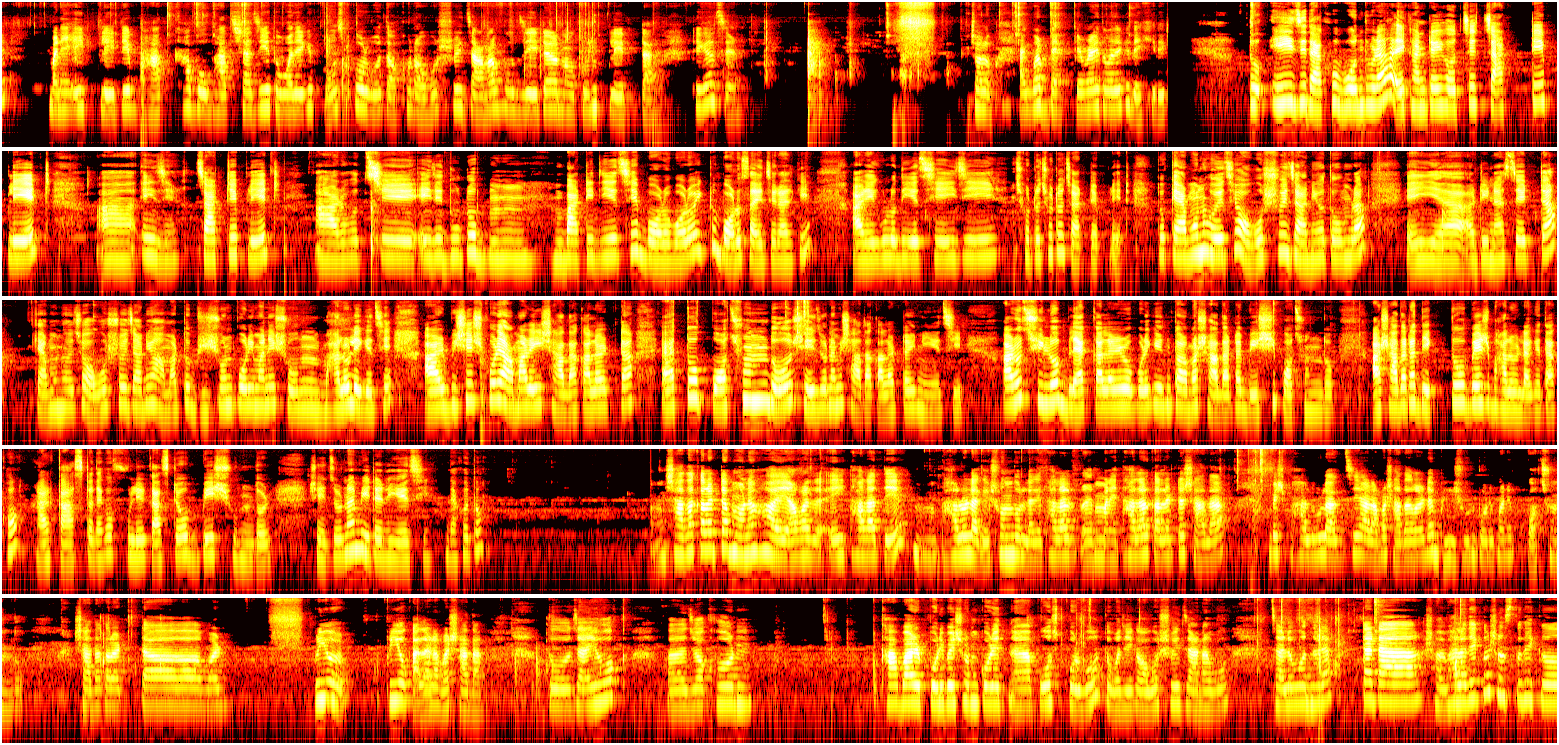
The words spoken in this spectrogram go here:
মানে এই প্লেটে ভাত খাব, ভাত সাজিয়ে তোমাদেরকে পোস্ট করব, তখন অবশ্যই জানাব যে এটা নতুন প্লেটটা ঠিক আছে? চলো, একবার ব্যাক ক্যামেরায় তোমাদেরকে দেখিয়ে দিই। তো এই যে দেখো বন্ধুরা এখানটাই হচ্ছে চারটে প্লেট এই যে চারটে প্লেট আর হচ্ছে এই যে দুটো বাটি দিয়েছে বড় বড়, একটু বড় সাইজের আর কি। আর এগুলো দিয়েছে এই যে ছোট ছোট চারটে প্লেট তো কেমন হয়েছে অবশ্যই জানিও তোমরা। এই ডিনার সেটটা কেমন হয়েছে অবশ্যই জানিও। আমার তো ভীষণ পরিমাণে ভালো লেগেছে। আর বিশেষ করে আমার এই সাদা কালারটা এত পছন্দ, সেই জন্য আমি সাদা কালারটাই নিয়েছি। আরও ছিল ব্ল্যাক কালারের ওপরে কিন্তু আমার সাদাটা বেশি পছন্দ। আর সাদাটা দেখতেও বেশ ভালো লাগে, দেখো। আর কাজটা, দেখো ফুলের কাজটাও বেশ সুন্দর। সেই জন্য আমি এটা নিয়েছি, দেখো তো। সাদা কালারটা মনে হয় আমার এই থালাতে ভালো লাগে, সুন্দর লাগে। থালার মানে থালার কালারটা সাদা, বেশ ভালো লাগছে। আর আমার সাদা কালারটা ভীষণ পরিমাণে পছন্দ। সাদা কালারটা আমার প্রিয় প্রিয় কালার আমার সাদা। তো যাই হোক যখন খাবার পরিবেশন করে পোস্ট করব, তোমাদেরকে অবশ্যই জানাব। চলো বন্ধুরা, টাটা! সবাই ভালো থেকো, সুস্থ থেকো!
